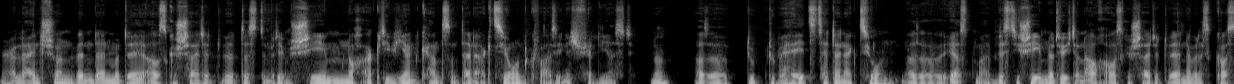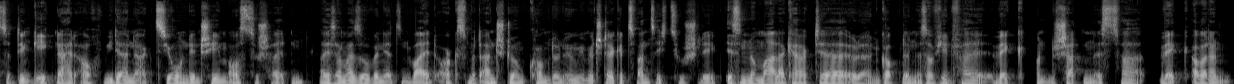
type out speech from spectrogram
Allein schon, wenn dein Modell ausgeschaltet wird, dass du mit dem Schemen noch aktivieren kannst und deine Aktion quasi nicht verlierst. Ne? Also du, du behältst halt deine Aktion. Also erstmal, bis die Schemen natürlich dann auch ausgeschaltet werden, aber das kostet den Gegner halt auch wieder eine Aktion, den Schemen auszuschalten. Also ich sag mal so, wenn jetzt ein Wildochs mit Ansturm kommt und irgendwie mit Stärke 20 zuschlägt, ist ein normaler Charakter oder ein Goblin ist auf jeden Fall weg und ein Schatten ist zwar weg, aber dann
